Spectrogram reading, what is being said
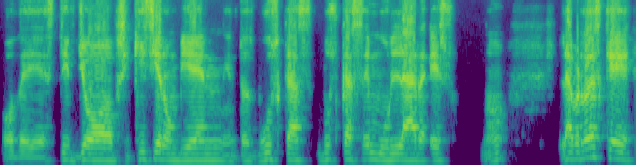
o de Steve Jobs y qué hicieron bien, entonces buscas, buscas emular eso, ¿no? La verdad es que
